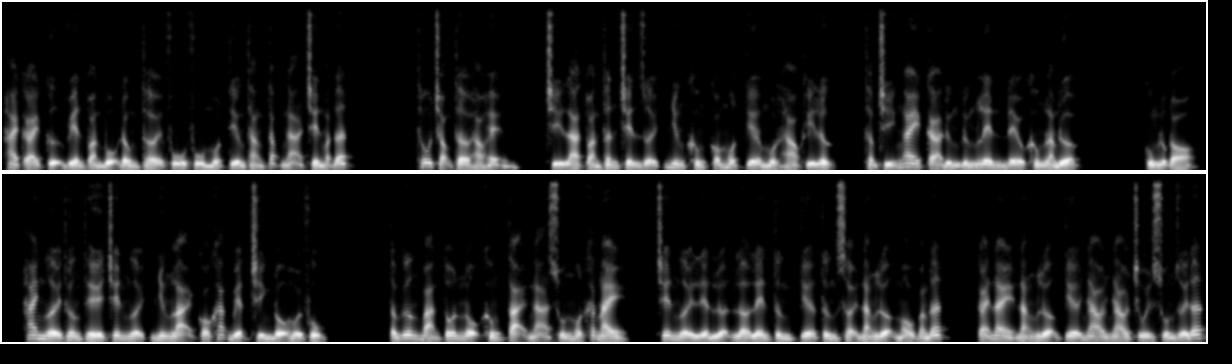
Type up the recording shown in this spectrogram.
hai cái cự viên toàn bộ đồng thời phù phù một tiếng thẳng tắp ngã trên mặt đất. Thô trọng thở hào hẹn, chỉ là toàn thân trên dưới nhưng không có một tia một hào khí lực, thậm chí ngay cả đứng đứng lên đều không làm được. Cùng lúc đó, hai người thương thế trên người nhưng lại có khác biệt trình độ hồi phục. Tấm gương bản tôn ngộ không tại ngã xuống một khắc này, trên người liền lượn lờ lên từng tia từng sợi năng lượng màu vàng đất, cái này năng lượng tia nhao nhao chui xuống dưới đất,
